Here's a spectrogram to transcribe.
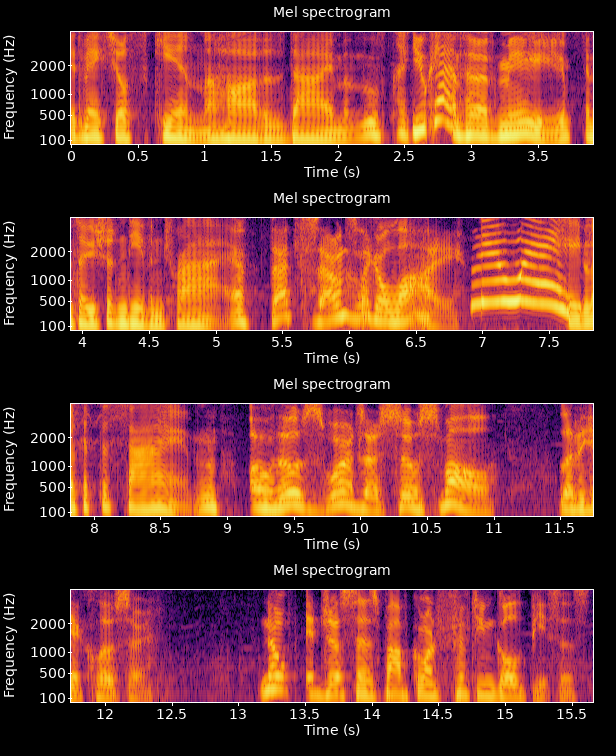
It makes your skin hard as diamonds. You can't hurt me, and so you shouldn't even try. That sounds like a lie. No way! Look at the sign. Oh, those words are so small. Let me get closer. Nope, it just says popcorn 15 gold pieces.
